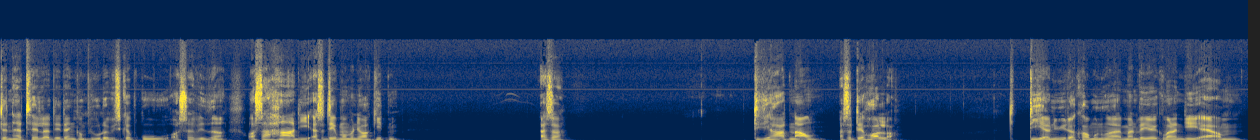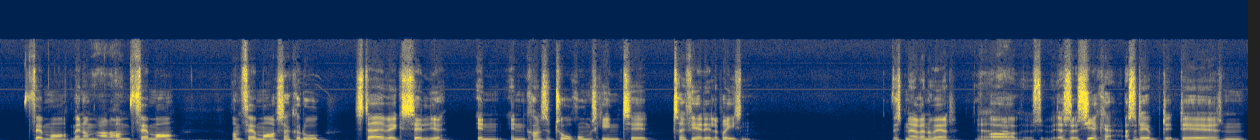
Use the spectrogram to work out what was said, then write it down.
den her tæller, det er den computer, vi skal bruge, og så videre. Og så har de, altså det må man jo også give dem. Altså, de har et navn, altså det holder. De her nye, der kommer nu her, man ved jo ikke, hvordan de er om fem år, men om, Nej, nej. om fem år, om fem år, så kan du stadigvæk sælge en, en Concept 2 maskine til tre fjerdedel af prisen, hvis den er renoveret. Ja, Ja, og, altså cirka. Altså det, det, det er sådan...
